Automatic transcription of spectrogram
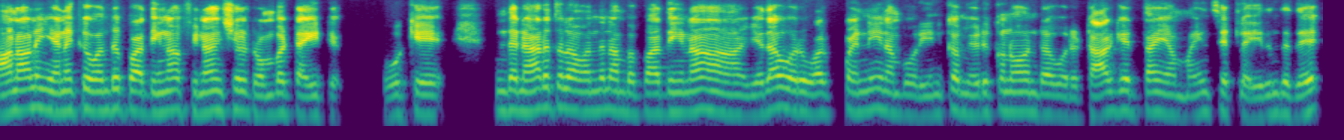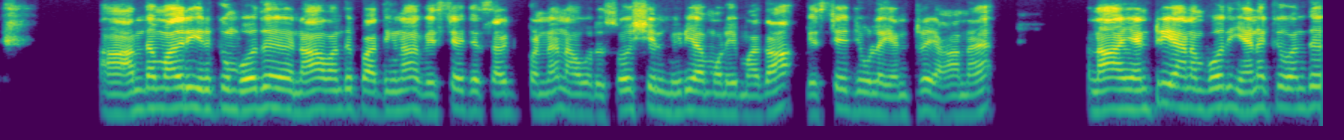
ஆனாலும் எனக்கு வந்து பார்த்தீங்கன்னா ஃபினான்ஷியல் ரொம்ப டைட்டு ஓகே இந்த நேரத்தில் வந்து நம்ம பார்த்தீங்கன்னா ஏதாவது ஒரு ஒர்க் பண்ணி நம்ம ஒரு இன்கம் எடுக்கணுன்ற ஒரு டார்கெட் தான் என் மைண்ட் செட்டில் இருந்தது. அந்த மாதிரி இருக்கும்போது நான் வந்து பார்த்தீங்கன்னா வெஸ்டேஜை செலக்ட் பண்ணேன். நான் ஒரு சோஷியல் மீடியா மூலயமா தான் வெஸ்டேஜ் உள்ள என்ட்ரி ஆனேன். நான் என்ட்ரி ஆனும்போது எனக்கு வந்து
